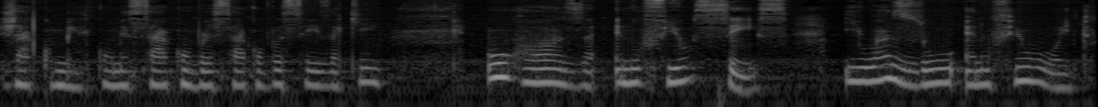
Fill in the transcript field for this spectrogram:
já come, começar a conversar com vocês aqui, o rosa é no fio 6 e o azul é no fio 8.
